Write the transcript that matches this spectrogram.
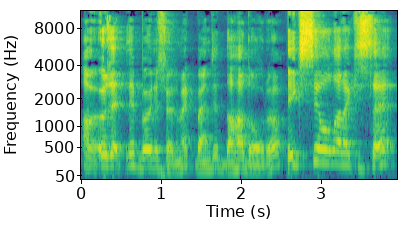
Ama özetle böyle söylemek bence daha doğru. Eksi olarak ise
